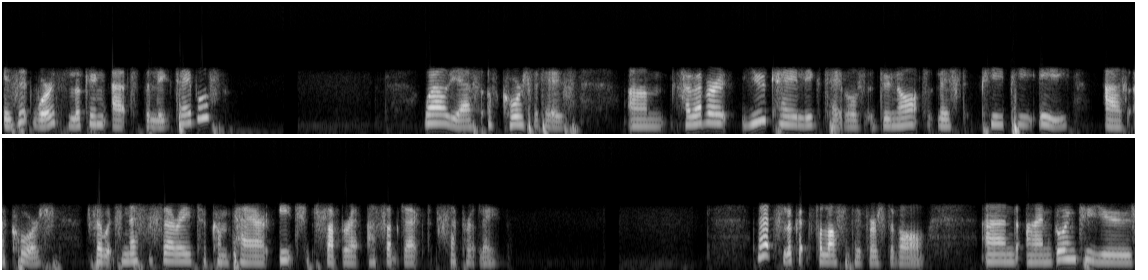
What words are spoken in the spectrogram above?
is it worth looking at the league tables? Well, yes, of course it is. Um, however, UK league tables do not list PPE as a course, so it's necessary to compare each subject separately. Let's look at philosophy first of all and I'm going to use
